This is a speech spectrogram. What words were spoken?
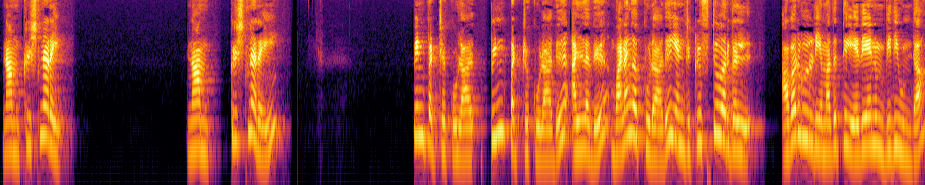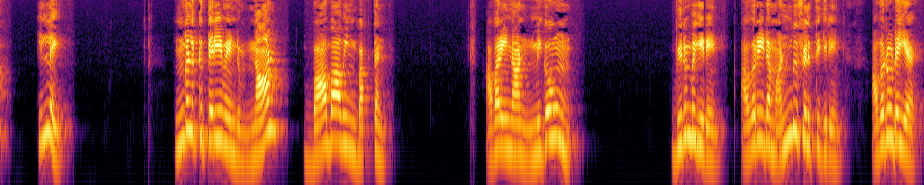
நாம் கிருஷ்ணரை நாம் கிருஷ்ணரை பின்பற்றக்கூடா பின்பற்றக்கூடாது அல்லது வணங்கக்கூடாது என்று கிறிஸ்துவர்கள் அவர்களுடைய மதத்தில் ஏதேனும் விதி உண்டா? இல்லை. உங்களுக்கு தெரிய வேண்டும் நான் பாபாவின் பக்தன். அவரை நான் மிகவும் விரும்புகிறேன் அவரிடம் அன்பு செலுத்துகிறேன் அவருடைய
